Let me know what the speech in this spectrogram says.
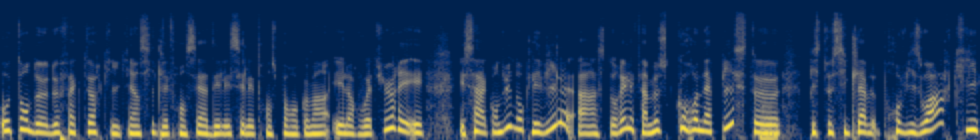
autant de, facteurs qui, incitent les Français à délaisser les transports en commun et leurs voitures. Et, ça a conduit donc les villes à instaurer les fameuses coronapistes, mmh. pistes cyclables provisoires, qui,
